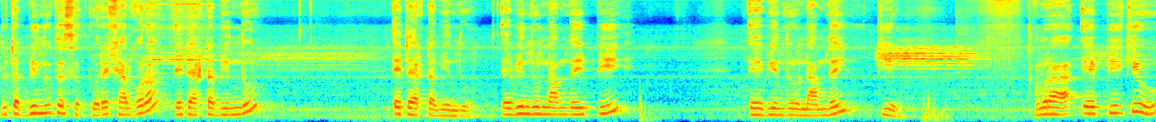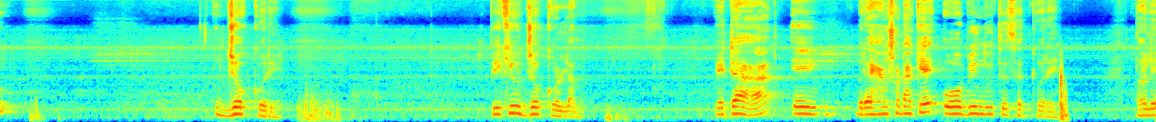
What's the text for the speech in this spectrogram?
দুইটা বিন্দুতে সেট করে খেয়াল করো, এটা একটা বিন্দু, এটা একটা বিন্দু। এ বিন্দুর নাম দেই পি এ বিন্দুর নাম দেই কিউ আমরা এ পি কিউ যোগ করি। পি কিউ যোগ করলাম। এটা এই রেখাংশটাকে ও বিন্দুতে সেট করে। তাহলে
